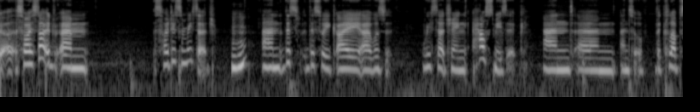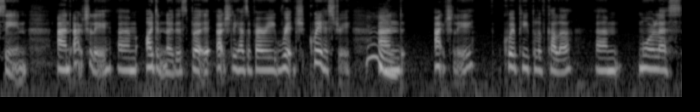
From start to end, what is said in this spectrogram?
uh, so I started. Um, so I did some research, Mhm. and this this week I uh, was researching house music and um, and sort of the club scene. And actually, um, I didn't know this, but it actually has a very rich queer history. And actually, queer people of colour um, more or less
